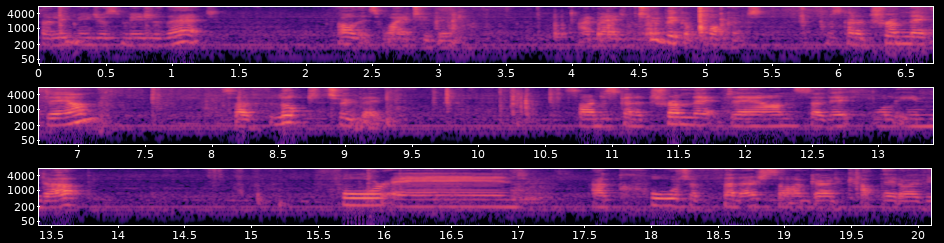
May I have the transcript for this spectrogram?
So let me just measure that. Oh, that's way too big. I made too big a pocket. I'm just going to trim that down. So it looked too big. So I'm just going to trim that down so that will end up four and a quarter finish. So I'm going to cut that over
